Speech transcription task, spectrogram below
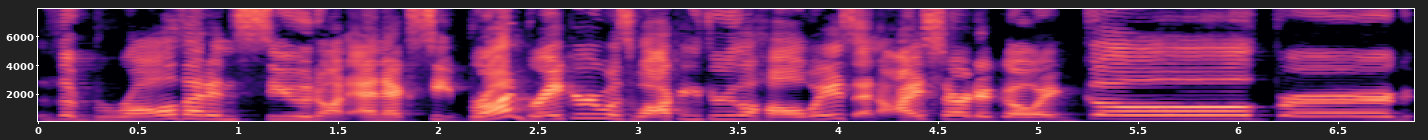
the brawl that ensued on NXT. Bron Breakker was walking through the hallways and I started going Goldberg,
